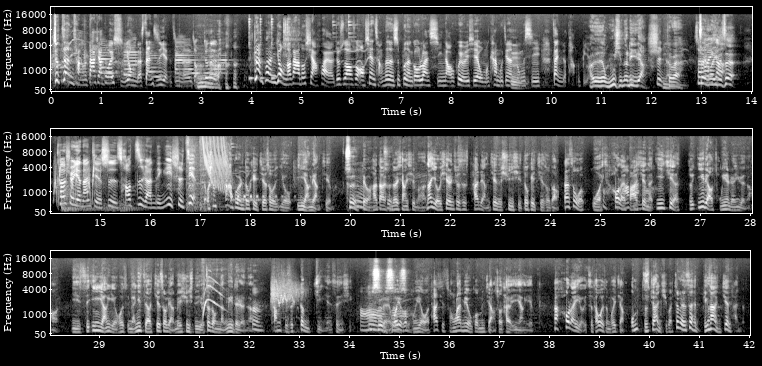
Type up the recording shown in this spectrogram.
就正常的，大家都会使用的三只眼睛的那种，就是 居然不能用，然后大家都吓坏了，就知道说哦，现场真的是不能够乱洗脑，会有一些我们看不见的东西在你的旁边，还有一些无形的力量，是的，对不对？最后一个是科学也难解释超自然灵异事件，我想大部分人都可以接受有阴阳两界嘛。是对吧？他当然很多人相信嘛。那有些人就是他两界的讯息都可以接收到。但是我我后来发现呢，一界就医疗从业人员哈，你是阴阳眼或者怎么样，你只要接收两边讯息的有这种能力的人呢，嗯，他们其实更谨言慎行。哦，是。我有个朋友啊，他其实从来没有跟我们讲说他有阴阳眼。那后来有一次，他为什么会讲？我们只是觉得很奇怪，这个人是很平常很健谈的。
